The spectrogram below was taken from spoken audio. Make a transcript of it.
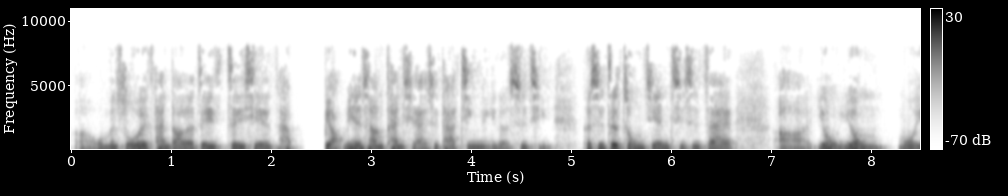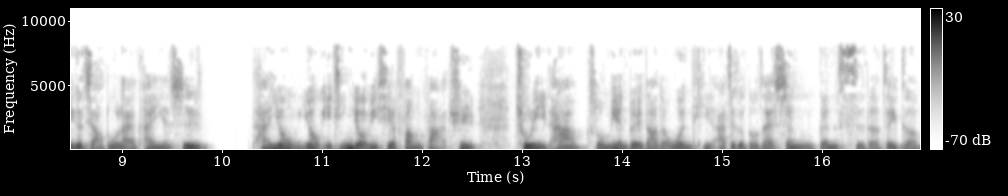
呃我们所谓看到的这这些，他表面上看起来是他经历的事情，可是这中间其实在啊、用用某一个角度来看，也是。他用用已经有一些方法去处理他所面对到的问题啊，这个都在生跟死的这个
